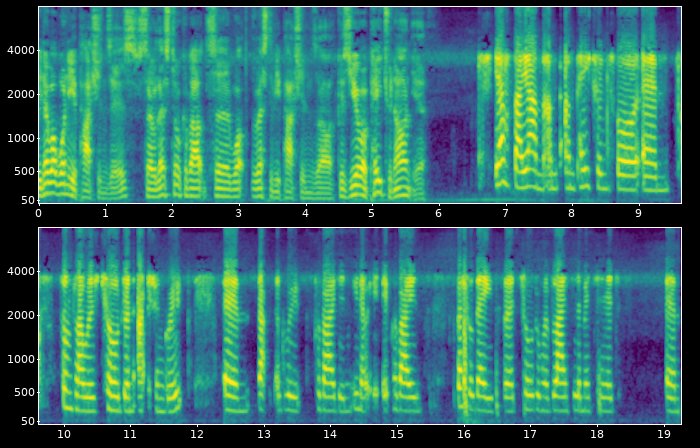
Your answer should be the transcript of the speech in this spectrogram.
we know what one of your passions is. So let's talk about uh, what the rest of your passions are, because you're a patron, aren't you? Yes, I am. I'm, I'm patron for um, Sunflowers Children Action Group. Um, that's a group providing, you know, it, it provides special days for children with life limited um,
